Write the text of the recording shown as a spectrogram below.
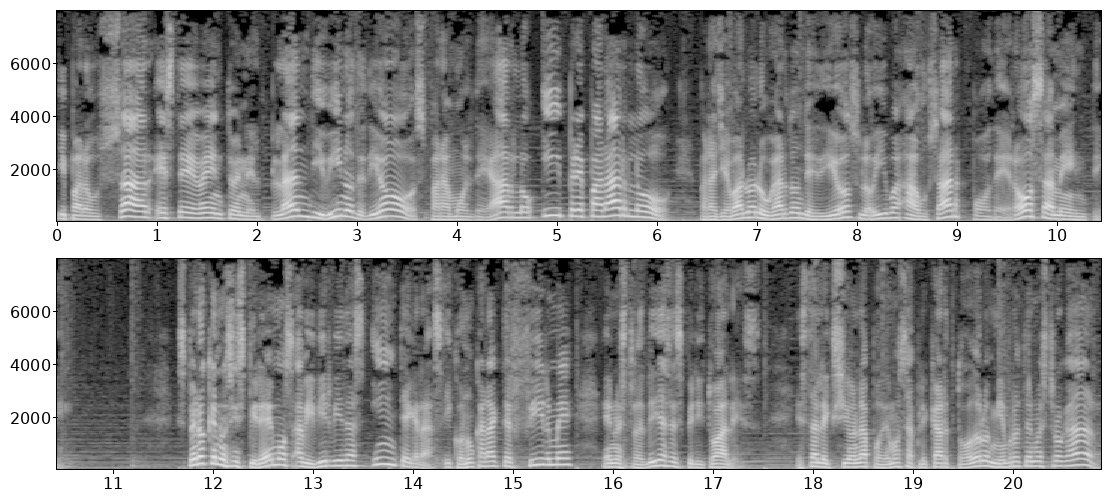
y para usar este evento en el plan divino de Dios, para moldearlo y prepararlo, para llevarlo al lugar donde Dios lo iba a usar poderosamente. Espero que nos inspiremos a vivir vidas íntegras y con un carácter firme en nuestras vidas espirituales. Esta lección la podemos aplicar todos los miembros de nuestro hogar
